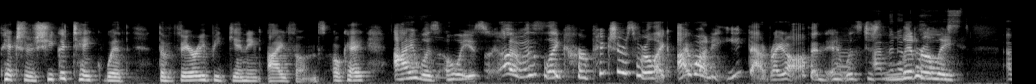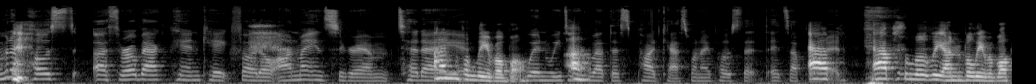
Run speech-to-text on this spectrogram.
pictures she could take with the very beginning iPhones, okay? I was always I was like her pictures were like I want to eat that right off and, and it was just literally post- I'm gonna post a throwback pancake photo on my Instagram today. Unbelievable. When we talk uh, about this podcast, when I post that it's uploaded. Ab- absolutely unbelievable.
